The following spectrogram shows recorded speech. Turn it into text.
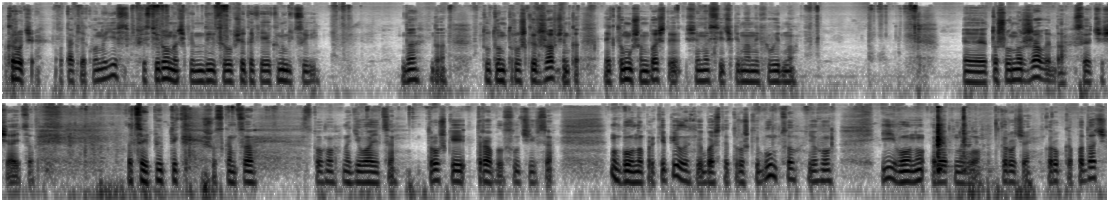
Коротше, отак як воно є, шестереночки, ну, дивіться, взагалі таке, як нульцеві. Да? Да. Тут он трошки ржавчинка, як тому, що, бачите, ще насічки на них видно. Е, то, що воно ржаве, да, все очищається. Оцей пиптик, що з кінця з того надівається, трошки трабл случився. Ну, бо воно прикипіло, як ви бачите, трошки бумцав його і воно репнуло. Коротше, коробка подач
